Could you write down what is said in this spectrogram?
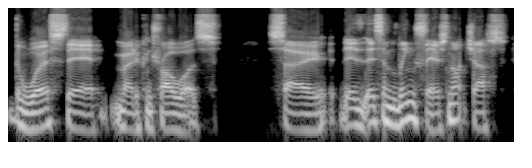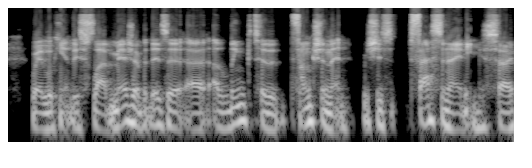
the worse their motor control was. So there's, there's some links there. It's not just we're looking at this slab measure, but there's a, a link to the function then, which is fascinating. So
